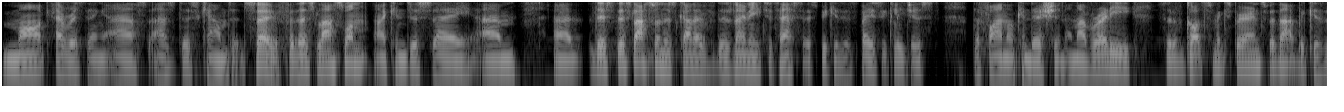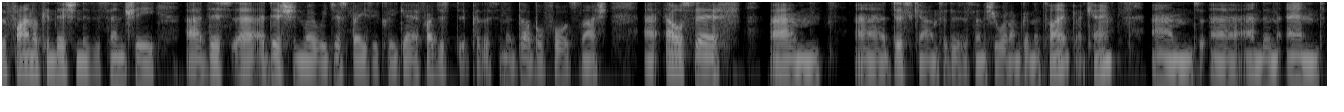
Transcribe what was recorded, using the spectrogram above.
mark everything as as discounted. So for this last one, I can just say um, uh, this this last one is kind of there's no need to test this because it's basically just the final condition, and I've already sort of got some experience with that because the final condition is essentially uh, this uh, addition where we just basically go if I just put this in a double forward slash uh, else if um, uh, discounted is essentially what I'm going to type, okay, and uh, and an end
